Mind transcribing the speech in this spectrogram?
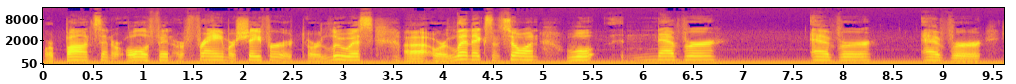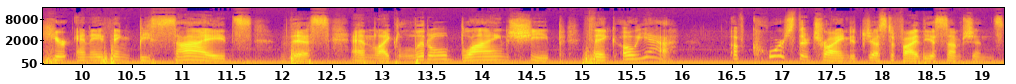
or Bahnsen or Oliphint or Frame or Schaeffer or, or Lewis uh, or Lennox and so on, will never, ever, ever hear anything besides this and like little blind sheep think, oh yeah, of course they're trying to justify the assumptions.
